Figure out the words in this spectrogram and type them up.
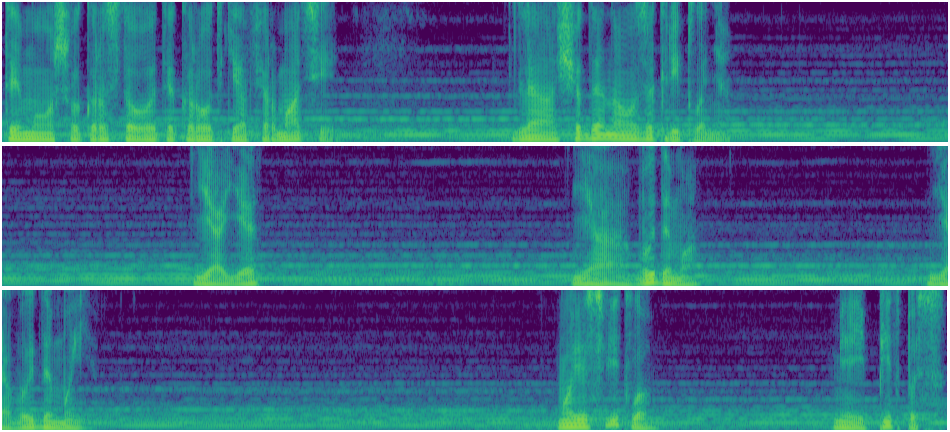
Ти можеш використовувати короткі афірмації для щоденного закріплення. Я є. Я видима. Я видимий. Моє світло. Мій підпис.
